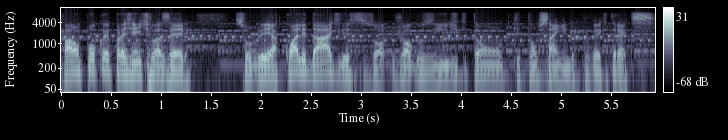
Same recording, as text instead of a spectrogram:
Fala um pouco aí pra gente, Lazeri, sobre a qualidade desses jo- jogos indie que estão que saindo pro Vectrex.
